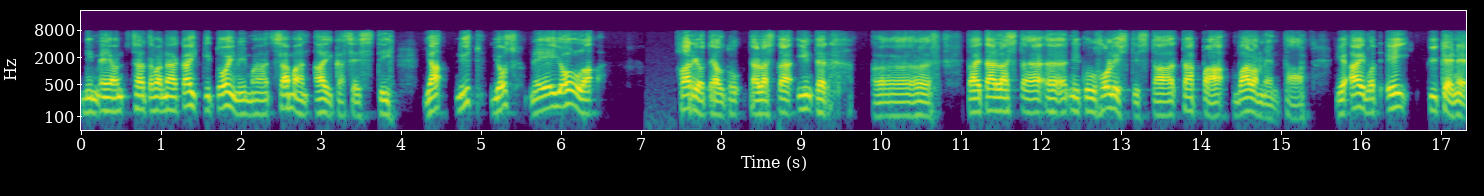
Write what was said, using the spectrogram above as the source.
niin meidän on saatava nämä kaikki toimimaan samanaikaisesti. Ja nyt, jos me ei olla harjoiteltu tällaista inter, tai tällaista niin kuin holistista tapaa valmentaa, niin aivot ei kykene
